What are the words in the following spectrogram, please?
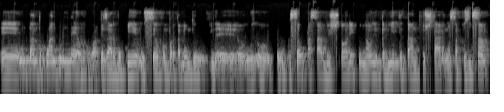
eh, um tanto quanto neutro, apesar de que o seu comportamento, eh, o, o, o seu passado histórico não lhe permite tanto estar nessa posição,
